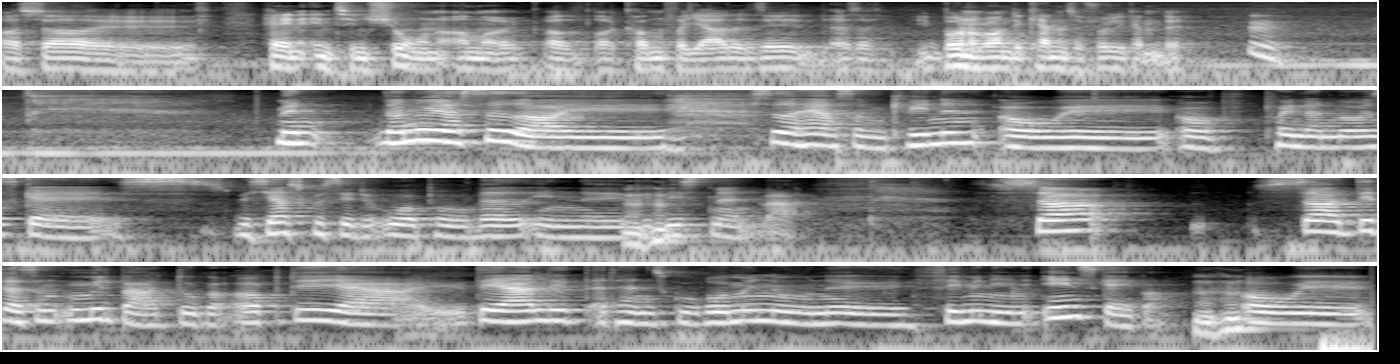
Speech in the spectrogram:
og så øh, have en intention om at, at, at komme fra hjertet. Det, altså, I bund og grund, det kan man selvfølgelig, kan man det. Mm. Men når nu jeg sidder, øh, sidder her som kvinde, og, øh, og på en eller anden måde skal, hvis jeg skulle sætte ord på, hvad en øh, mm-hmm. bevidst mand var, så, så det, der sådan umiddelbart dukker op, det er, det er lidt, at han skulle rumme nogle øh, feminine egenskaber. Mm-hmm. Og øh,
